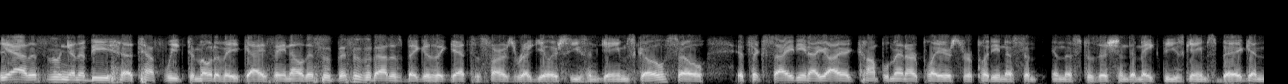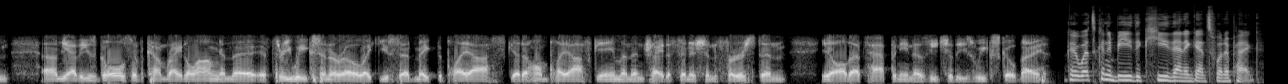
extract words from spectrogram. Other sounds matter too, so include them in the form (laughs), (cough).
Yeah, this isn't going to be a tough week to motivate guys. They know this is this is about as big as it gets as far as regular season games go. So it's exciting. I, I compliment our players for putting us in, in this position to make these games big. And um, yeah, these goals have come right along in the three weeks in a row. Like you said, make the playoffs, get a home playoff game, and then try to finish in first. And you know all that's happening as each of these weeks go by. Okay, what's going to be the key then against Winnipeg?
